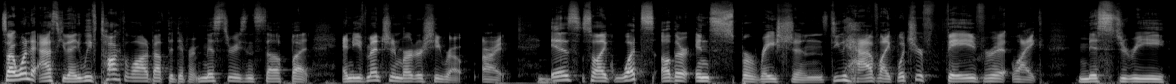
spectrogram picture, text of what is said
So I wanted to ask you then. We've talked a lot about the different mysteries and stuff, but and you've mentioned Murder She Wrote. All right, Mm-hmm. is so like what's other inspirations? Do you have like what's your favorite like mystery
